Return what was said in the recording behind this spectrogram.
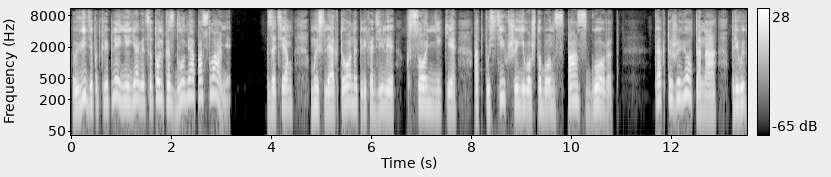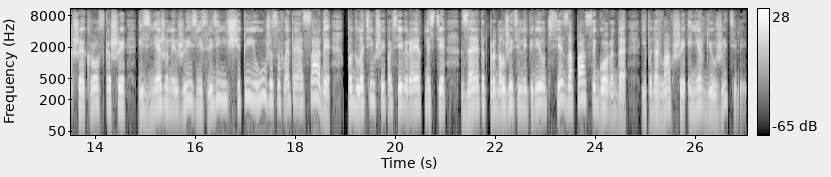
в виде подкрепления явится только с двумя послами? Затем мысли Актеона переходили к соннике, отпустившей его, чтобы он спас город. Как-то живет она, привыкшая к роскоши изнеженной жизни среди нищеты и ужасов этой осады, поглотившей, по всей вероятности, за этот продолжительный период все запасы города и подорвавшей энергию жителей.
